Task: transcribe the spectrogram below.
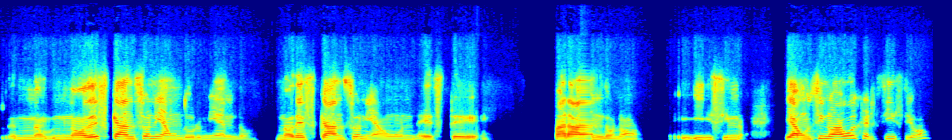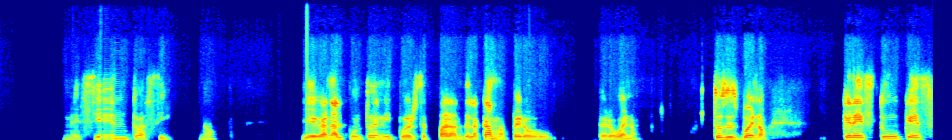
no, no descanso ni aún durmiendo, no descanso ni aún este, parando, ¿no? Y, y, si, y aún si no hago ejercicio, me siento así, ¿no? Llegan al punto de ni poderse parar de la cama, pero, pero bueno. Entonces, bueno, ¿crees tú que es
